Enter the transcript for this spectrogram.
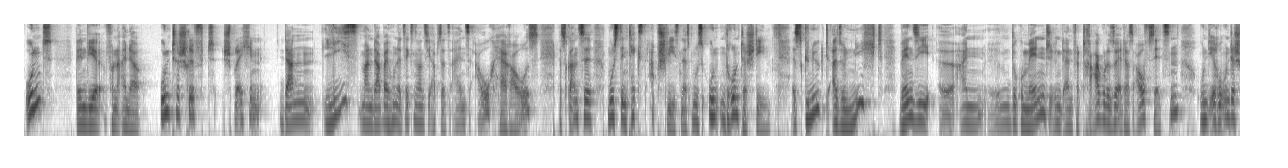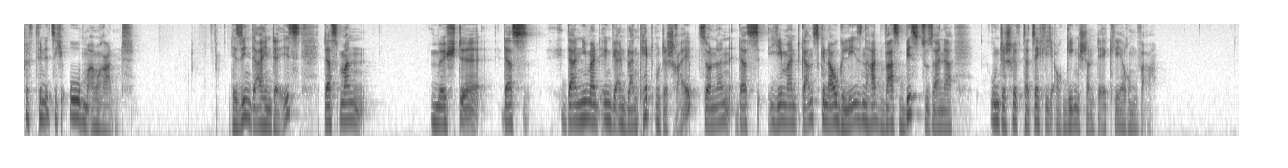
Und wenn wir von einer Unterschrift sprechen, dann liest man da bei 126 Absatz 1 auch heraus, das Ganze muss den Text abschließen, das muss unten drunter stehen. Es genügt also nicht, wenn Sie äh, ein äh, Dokument, irgendeinen Vertrag oder so etwas aufsetzen und Ihre Unterschrift findet sich oben am Rand. Der Sinn dahinter ist, dass man möchte, dass da niemand irgendwie ein Blankett unterschreibt, sondern dass jemand ganz genau gelesen hat, was bis zu seiner Unterschrift tatsächlich auch Gegenstand der Erklärung war.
